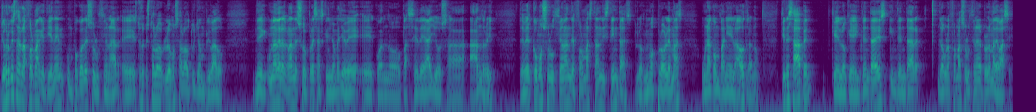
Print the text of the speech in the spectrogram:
Yo creo que esta es la forma que tienen un poco de solucionar. eh, esto esto lo, lo hemos hablado tú y yo en privado. De una de las grandes sorpresas que yo me llevé eh, cuando pasé de iOS a, a Android, de ver cómo solucionan de formas tan distintas los mismos problemas una compañía y la otra, ¿no? Tienes a Apple, que lo que intenta es intentar de alguna forma solucionar el problema de base.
